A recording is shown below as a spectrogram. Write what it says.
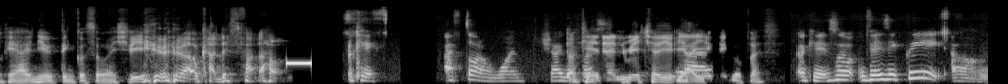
okay, I need to think also actually. I'll cut this part out. Okay, I've thought of one. Should I go Okay, first? then Rachel, you, yeah. Yeah. you can go first. Okay, so basically, um,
